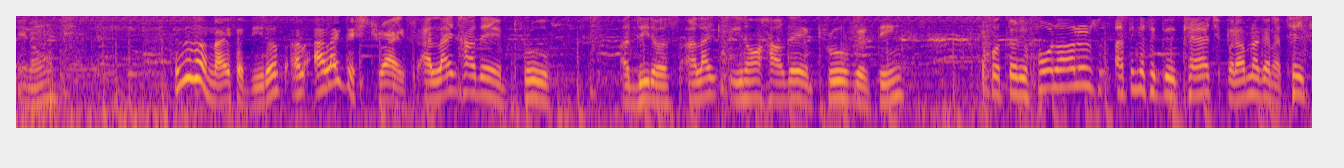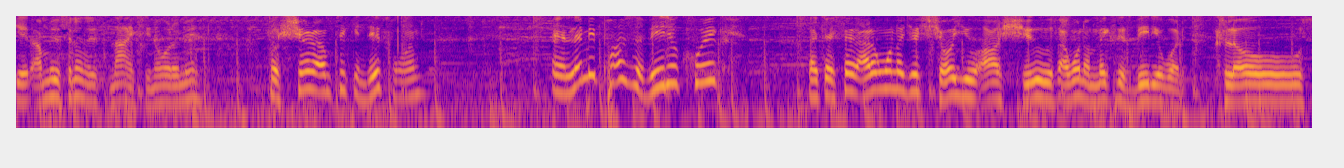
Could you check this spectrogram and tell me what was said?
You know? This is a nice Adidas. I, I like the stripes. I like how they improve Adidas. I like, you know, how they improve their things. For $34, I think it's a good catch, but I'm not to take it. I'm just saying it's nice, you know what I mean? For sure, I'm taking this one. And let me pause the video quick. Like I said, I don't want to just show you all shoes. I want to mix this video with clothes,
